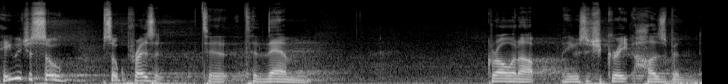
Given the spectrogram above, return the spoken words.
He was just so so present to, to them growing up. He was such a great husband.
